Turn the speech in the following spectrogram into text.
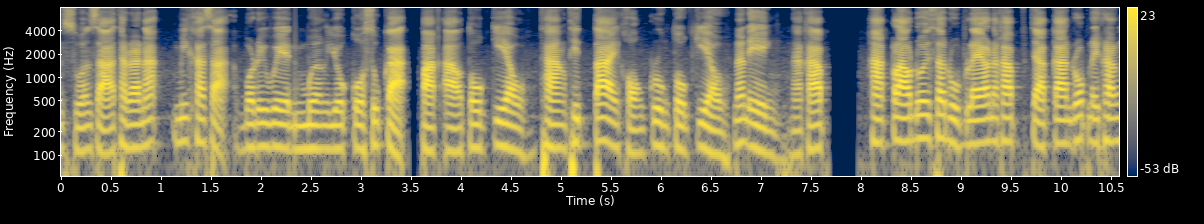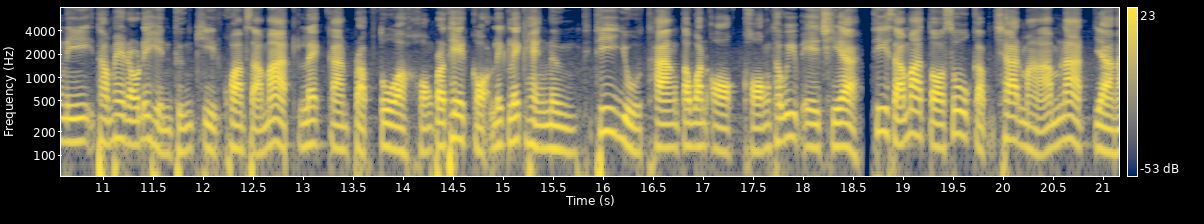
ณสวนสาธารณะมิคาสะบริเวณเมืองโยโกสุกะ ปากอ่าวโตเกียว ทางทิศใต้ของกรุงโตเกียวนั่นเองนะครับหากกล่าวโดยสรุปแล้วนะครับ จากการรบในครั้งนี้ทำให้เราได้เห็นถึงขีดความสามารถและการปรับตัวของประเทศเกาะเล็ก ๆ แห่งหนึ่ง ที่อยู่ทางตะวันออกของทวีปเอเชีย ที่สามารถต่อสู้กับชาติมหาอำนาจอย่าง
